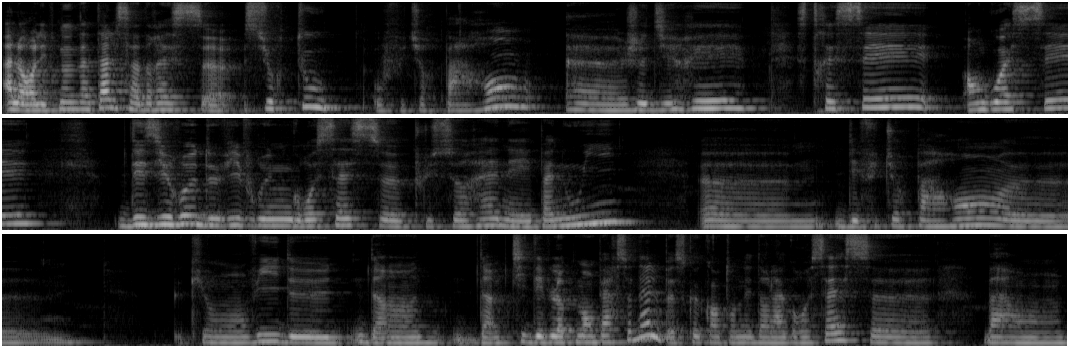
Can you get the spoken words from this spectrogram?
Alors l'hypnonatal s'adresse euh, surtout aux futurs parents, euh, je dirais stressés, angoissés, désireux de vivre une grossesse plus sereine et épanouie, des futurs parents qui ont envie d'un petit développement personnel, parce que quand on est dans la grossesse, bah, on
